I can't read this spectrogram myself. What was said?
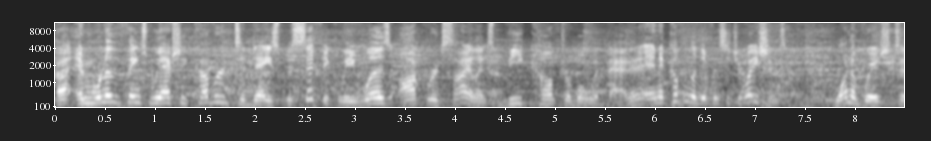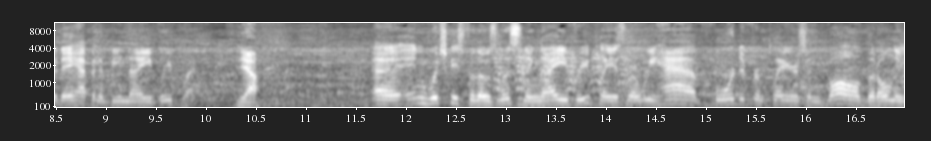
Uh, and one of the things we actually covered today specifically was awkward silence. Be comfortable with that, in, in a couple of different situations. One of which today happened to be naive replay. Yeah. Uh, in which case, for those listening, naive replay is where we have four different players involved, but only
